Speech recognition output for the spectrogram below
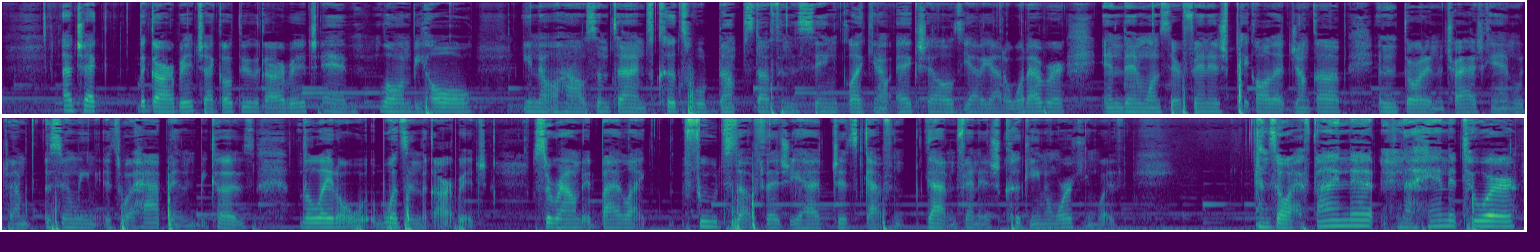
I check the garbage, I go through the garbage, and lo and behold, you know how sometimes cooks will dump stuff in the sink, like, you know, eggshells, yada yada, whatever. And then once they're finished, pick all that junk up and then throw it in the trash can, which I'm assuming is what happened because the ladle was in the garbage surrounded by like food stuff that she had just got, gotten finished cooking and working with. And so I find it and I hand it to her.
